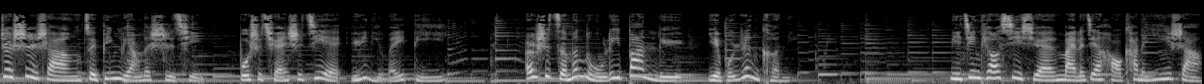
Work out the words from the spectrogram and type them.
这世上最冰凉的事情。不是全世界与你为敌，而是怎么努力伴侣也不认可你。你精挑细选买了件好看的衣裳，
